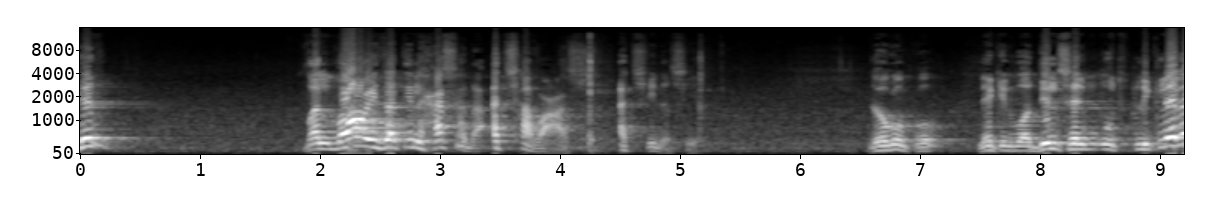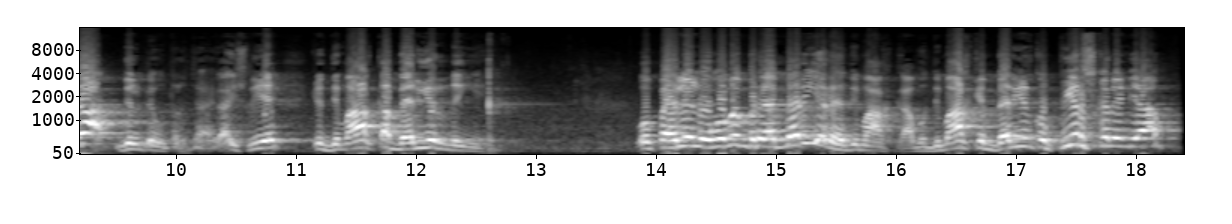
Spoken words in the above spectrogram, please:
پھر والموعظت الحسنہ اچھا واس اچھی نصیحت۔ لوگوں کو لیکن وہ دل سے نکلے گا دل پہ اتر جائے گا۔ اس لیے کہ دماغ کا بیریئر نہیں ہے۔ وہ پہلے لوگوں میں بیریئر ہے دماغ کا۔ وہ دماغ کے بیریئر کو پیئرس کریں گے آپ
